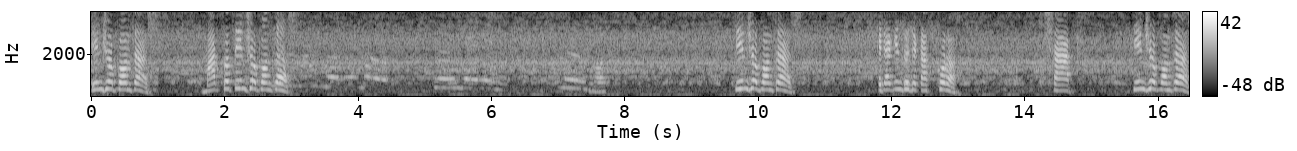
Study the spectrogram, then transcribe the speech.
তিনশো পঞ্চাশ। মাত্র তিনশো পঞ্চাশ। তিনশো পঞ্চাশ। এটা কিন্তু যে কাজ করা ষাট। তিনশো পঞ্চাশ।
